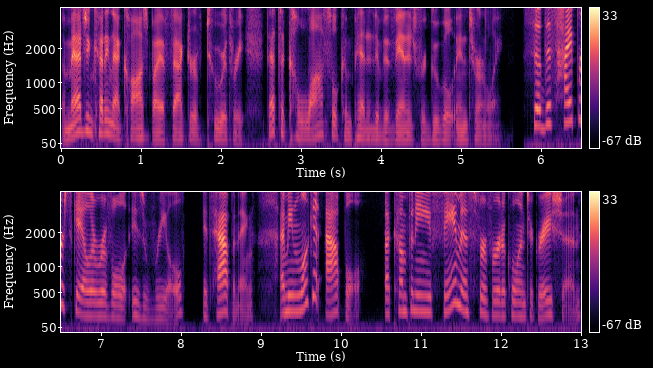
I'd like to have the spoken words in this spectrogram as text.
Imagine cutting that cost by a factor of two or three. That's a colossal competitive advantage for Google internally. So this hyperscaler revolt is real. It's happening. I mean, look at Apple, a company famous for vertical integration.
